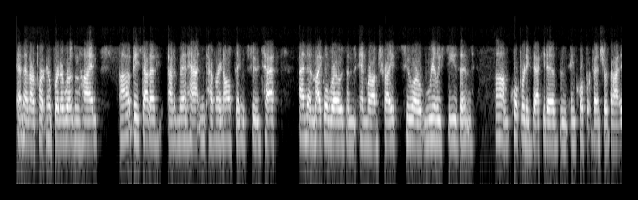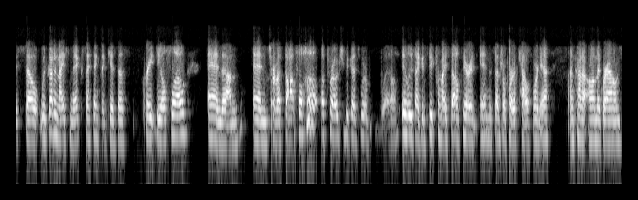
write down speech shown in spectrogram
and then our partner Britta Rosenheim, uh, based out of out of Manhattan, covering all things food tech, and then Michael Rose and, and Rob Trice, who are really seasoned um, corporate executives and, and, corporate venture guys. So we've got a nice mix, I think, that gives us great deal flow and um, and sort of a thoughtful approach because we're well, at least I can speak for myself here in, in the central part of California. I'm kind of on the ground,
